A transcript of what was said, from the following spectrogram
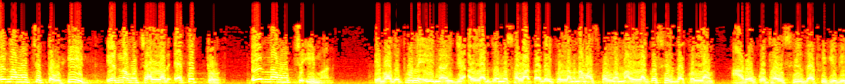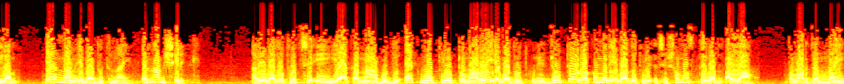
এর নাম হচ্ছে তৌহিদ, এর নাম হচ্ছে আল্লাহর একত্র, এর নাম হচ্ছে ইমান এবাদত মানে এই নয় যে আল্লাহর জন্য সালাত আদায় করলাম, নামাজ পড়লাম, আল্লাহকে সেজদা করলাম, আরও কোথাও সেজদা ফিকিয়ে দিলাম। এর নাম এবাদত নাই, এর নাম শিরক। আর এবাদত হচ্ছে ইয়াকা না আবুদু একমাত্র তোমারই এবাদত করি। যত রকমের এবাদত রয়েছে, সমস্ত এবাদত আল্লাহ তোমার জন্যই।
